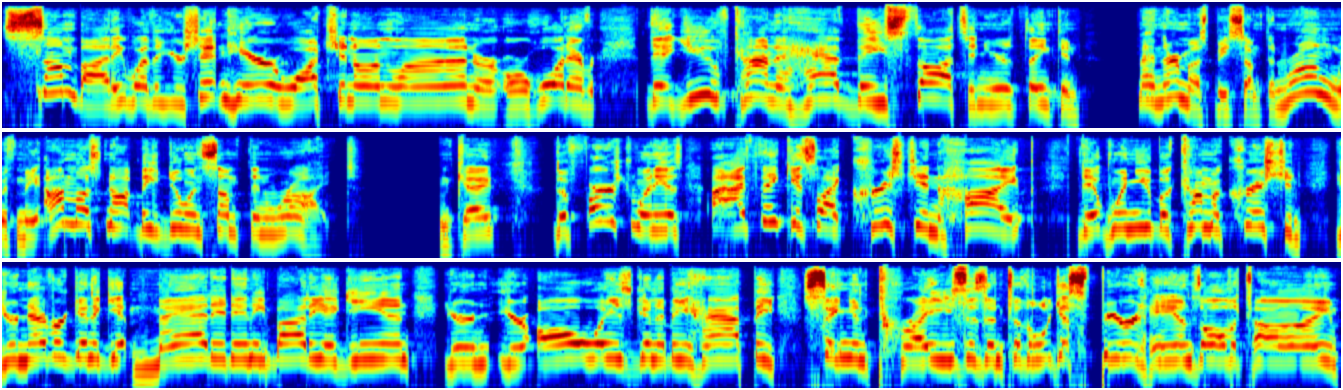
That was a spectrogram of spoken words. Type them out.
somebody, whether you're sitting here or watching online or, or whatever, that you've kind of had these thoughts and you're thinking, man, there must be something wrong with me. I must not be doing something right. Okay? The first one is I think it's like Christian hype that when you become a Christian, you're never going to get mad at anybody again. You're, you're always going to be happy, singing praises into the spirit hands all the time.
